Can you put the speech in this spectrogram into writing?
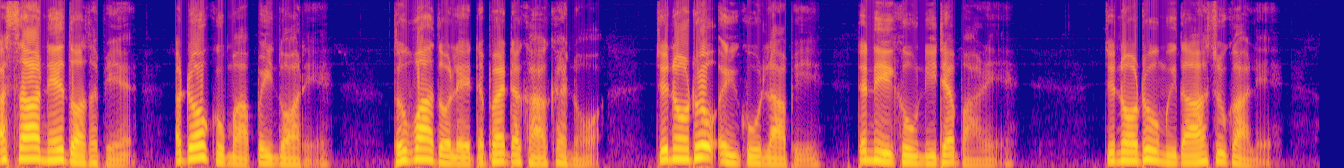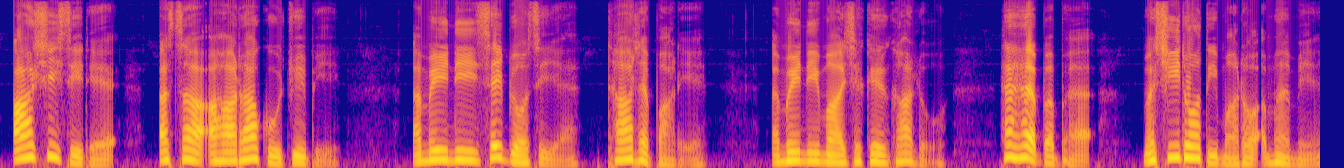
အစားနဲသွားသဖြင့်အတော့ကူမှပိန်သွားတယ်ဒုဘတော့လေတစ်ပတ်တစ်ခါခန့်တော့ကျွန်တော်တို့အိမ်ကိုလာပြီးတနေကုန်နေတတ်ပါတယ်ကျွန်တော်တို့မိသားစုကလည်းအားရှိစေတဲ့ အစာအာဟာရကိုကြွေးပြီးအမေနီစိတ်ပျော်စေရန်ထားတတ်ပါတယ်အမေနီမှာရခင်ခလို့ဟက်ဟက်ပပမရှိတော့ဒီမှာတော့အမှန်ပင်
